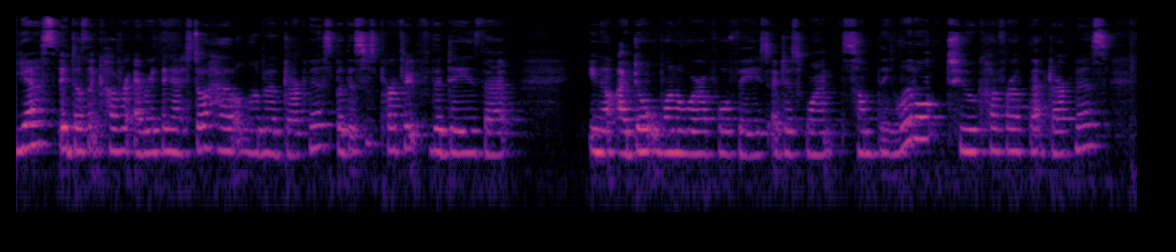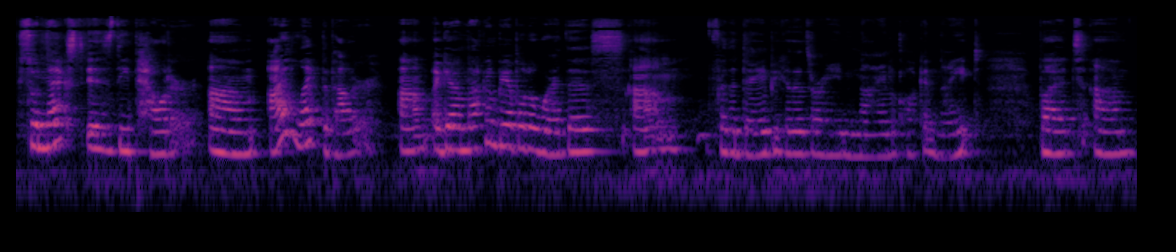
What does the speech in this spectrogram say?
Yes, it doesn't cover everything. I still have a little bit of darkness, but this is perfect for the days that, you know, I don't want to wear a full face. I just want something little to cover up that darkness. So next is the powder. Um, I like the powder. Um, again, I'm not going to be able to wear this um, for the day because it's already 9 o'clock at night. But um,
